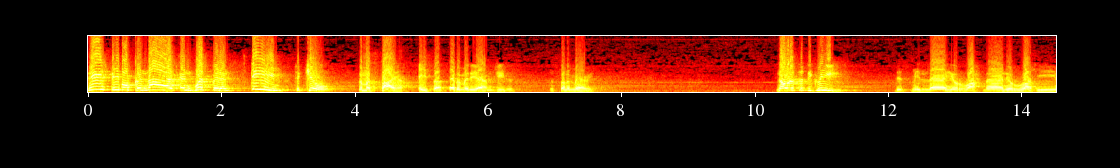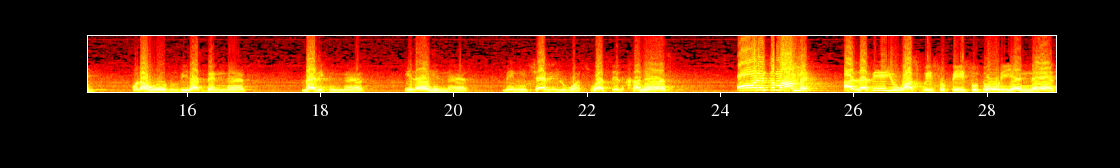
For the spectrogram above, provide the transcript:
these people connived and whispered and schemed to kill the Messiah Isa Ibn Maryam Jesus the son of Mary Notice the degrees. بسم الله الرحمن الرحيم قل أعوذ برب الناس ملك الناس إله الناس من شر الوسوس الخناس On into Muhammad الذي يوسوس في صدور الناس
